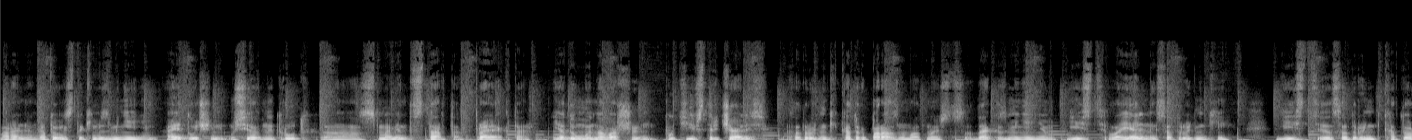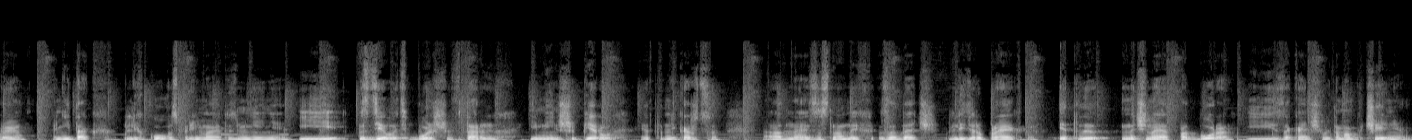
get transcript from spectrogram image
моральная готовность к таким изменениям. А это очень усердный труд э, с момента старта проекта. Я думаю, на вашем пути встречались сотрудники, которые по-разному относятся да, к изменениям. Есть лояльные сотрудники, есть э, сотрудники, которые не так легко воспринимают изменения. И сделать больше вторых и меньше первых, это, мне кажется, одна из основных задач лидера проекта. Это начиная от подбора и заканчивая там обучением.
